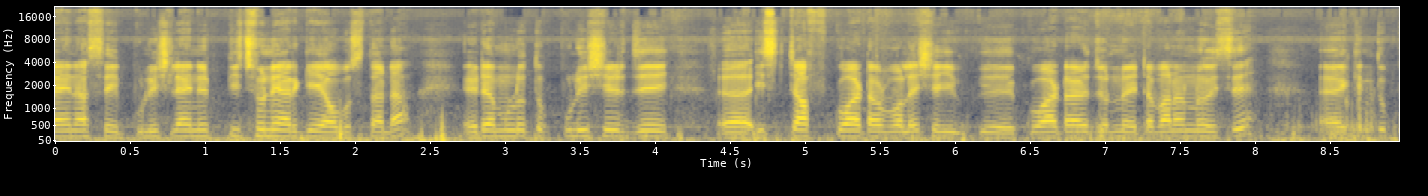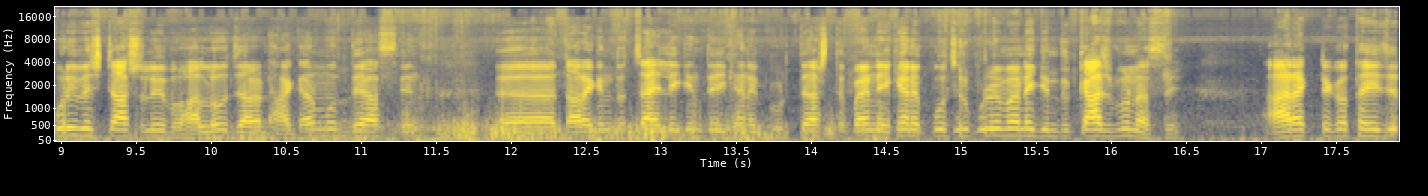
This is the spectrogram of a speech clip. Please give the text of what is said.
লাইন আছে, এই পুলিশ লাইনের পিছনে আর কি অবস্থাটা। এটা মূলত পুলিশের যে স্টাফ কোয়ার্টার বলে, সেই কোয়ার্টারের জন্য এটা বানানো হয়েছে। কিন্তু পরিবেশটা আসলে ভালো। যারা ঢাকার মধ্যে আছেন তারা কিন্তু চাইলে কিন্তু এখানে ঘুরতে আসতে পারেন। এখানে প্রচুর পরিমাণে কিন্তু কাশবন আছে। আর একটা কথা এই যে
